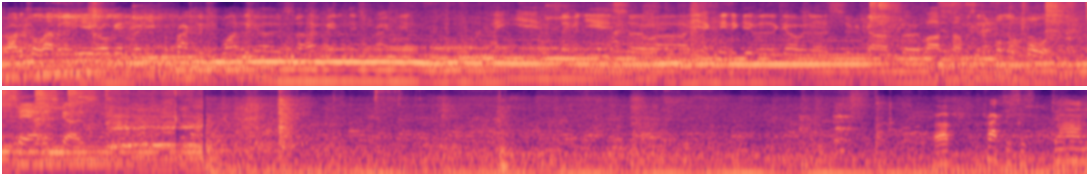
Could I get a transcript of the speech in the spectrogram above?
Right, it's all happening here. We're all getting ready for practice one to go. So I haven't been last time was in a Formula Ford. See how this goes. Alright, practice is done.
